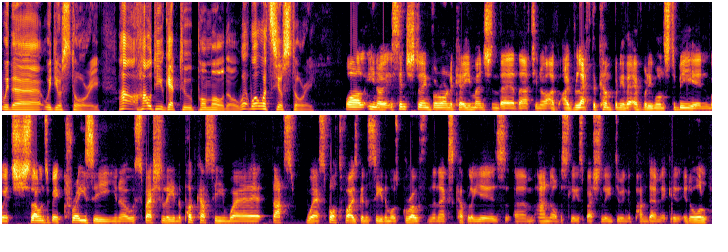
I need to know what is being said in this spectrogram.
with uh, with your story. How how do you get to Pomodo? What, what what's your story? Well, you know, it's interesting, Veronica. You mentioned there that you know I've I've left the company that everybody wants to be in, which sounds a bit crazy, you know, especially in the podcast scene where that's where Spotify is going to see the most growth in the next couple of years, um, and obviously, especially during a pandemic, it, it all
